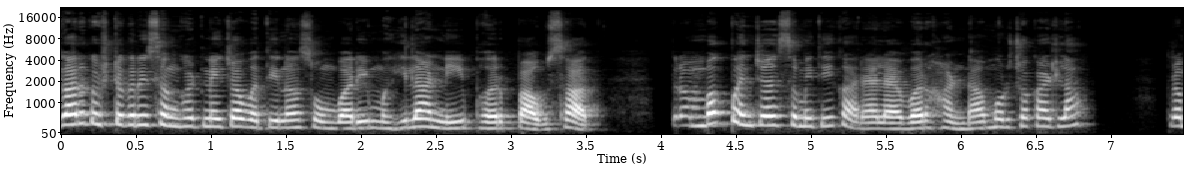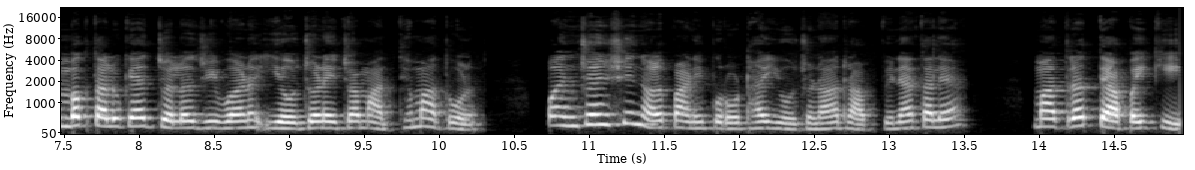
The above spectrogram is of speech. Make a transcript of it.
एल्गार कष्टकरी संघटनेच्या वतीनं सोमवारी महिलांनी भर पावसात त्र्यंबक पंचायत समिती कार्यालयावर हंडा मोर्चा काढला. त्र्यंबक तालुक्यात जलजीवन योजनेच्या माध्यमातून पंच्याऐंशी नळ पाणी पुरवठा योजना राबविण्यात आल्या. मात्र त्यापैकी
